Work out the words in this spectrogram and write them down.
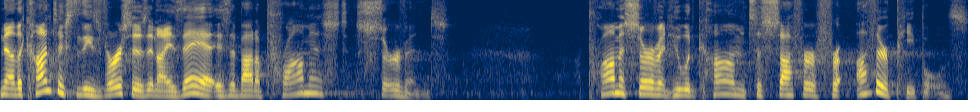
Now, the context of these verses in Isaiah is about a promised servant promised servant who would come to suffer for other people's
